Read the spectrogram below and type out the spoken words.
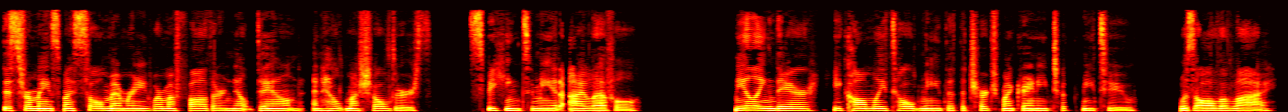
This remains my sole memory where my father knelt down and held my shoulders, speaking to me at eye level. Kneeling there, he calmly told me that the church my granny took me to was all a lie.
